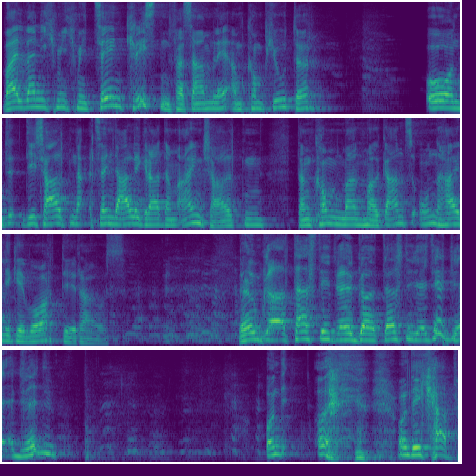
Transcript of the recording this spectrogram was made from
Weil wenn ich mich mit zehn Christen versammle am Computer, und die schalten, sind alle gerade am Einschalten, dann kommen manchmal ganz unheilige Worte raus. Warum geht das nicht? Warum geht das nicht? Und, und ich habe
